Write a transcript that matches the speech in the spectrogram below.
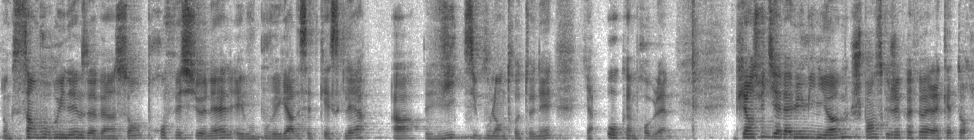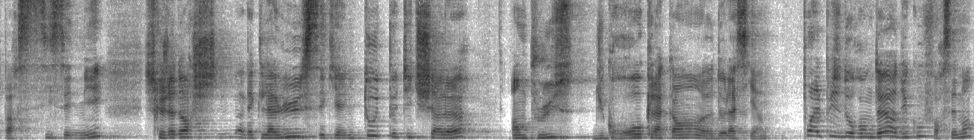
Donc sans vous ruiner, vous avez un son professionnel et vous pouvez garder cette caisse claire à vie si vous l'entretenez, il n'y a aucun problème. Et puis ensuite, il y a l'aluminium. Je pense que j'ai préféré la 14 par 6,5. Ce que j'adore avec l'alu, c'est qu'il y a une toute petite chaleur en plus du gros claquant euh, de l'acier poil plus de rondeur, du coup, forcément.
